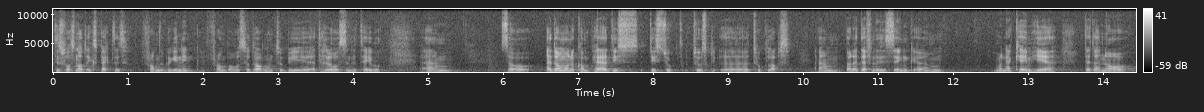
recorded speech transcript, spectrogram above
this was not expected from the beginning from Borussia Dortmund to be at the lowest in the table. Um, so I don't want to compare these these two two, uh, two clubs, um, but I definitely think um, when I came here that I know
